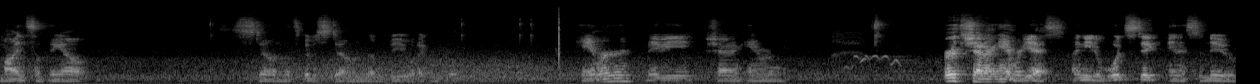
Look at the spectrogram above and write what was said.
mine something out. Stone. Let's go to stone. That'll be what I can build. Hammer, maybe shattering hammer. Earth shattering hammer. Yes, I need a wood stick and a sinew.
